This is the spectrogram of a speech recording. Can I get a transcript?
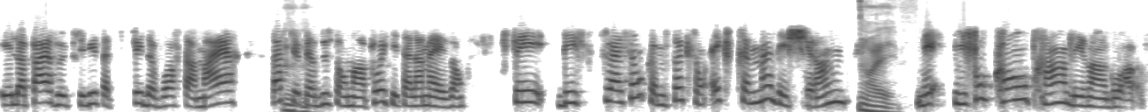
et le père veut priver sa petite fille de voir sa mère parce qu'il a Mhm. perdu son emploi et qu'il est à la maison. C'est des situations comme ça qui sont extrêmement déchirantes Ouais. mais il faut comprendre les angoisses.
